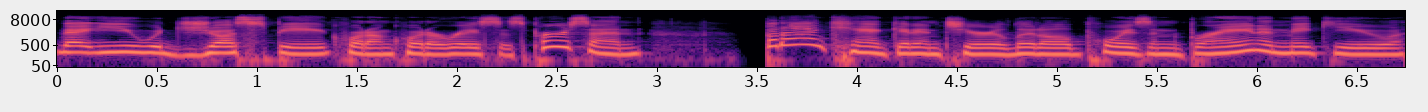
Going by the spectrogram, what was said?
that you would just be quote unquote a racist person, but I can't get into your little poisoned brain and make you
